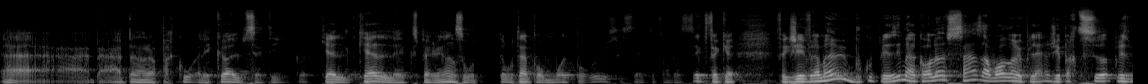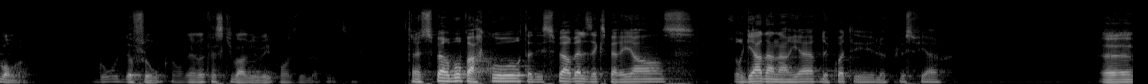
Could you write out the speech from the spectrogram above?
pendant leur parcours à l'école. C'était, quelle, quelle expérience, autant pour moi que pour eux. C'était fantastique. Fait que, fait que j'ai vraiment eu beaucoup de plaisir, mais encore là, sans avoir un plan, j'ai parti ça. Puis bon, go with the flow. On verra qu'est-ce qui va arriver, pour se développer. Tu as un super beau parcours, tu as des super belles expériences. Tu regardes en arrière, de quoi tu es le plus fier? Euh,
